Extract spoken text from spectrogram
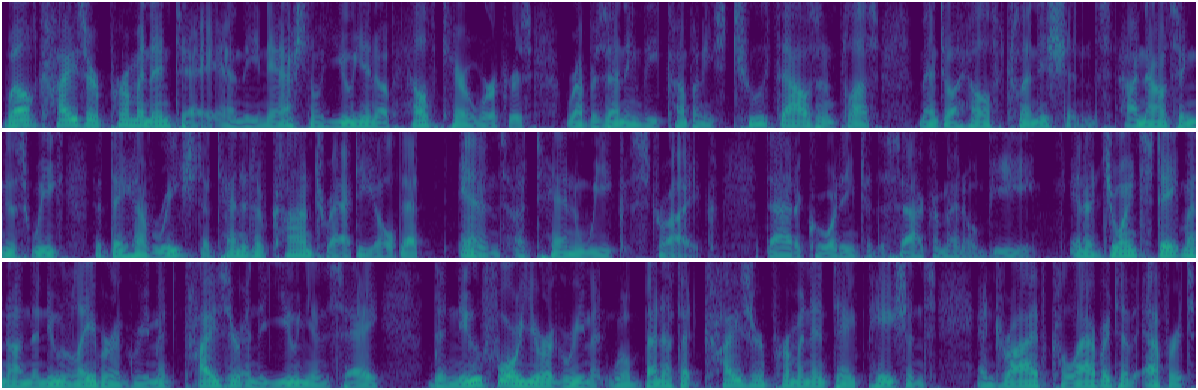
Well, Kaiser Permanente and the National Union of Healthcare Workers, representing the company's 2,000 plus mental health clinicians, announcing this week that they have reached a tentative contract deal that ends a 10 week strike. That, according to the Sacramento Bee. In a joint statement on the new labor agreement, Kaiser and the union say the new four year agreement will benefit Kaiser Permanente patients and drive collaborative efforts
